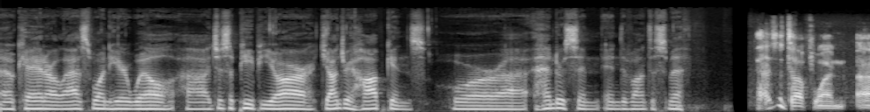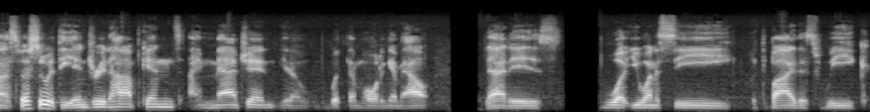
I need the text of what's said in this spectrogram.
Okay, and our last one here, Will, uh, just a PPR, DeAndre Hopkins or uh, Henderson and Devonta Smith. That's a tough one, uh, especially with the injury to Hopkins. I imagine, you know, with them holding him out, that is what you want to see with the bye this week.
